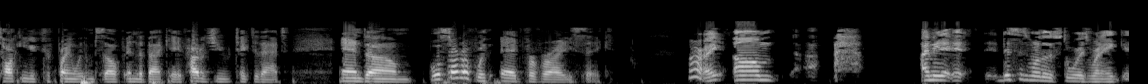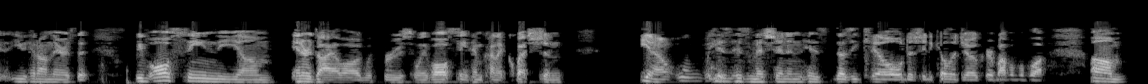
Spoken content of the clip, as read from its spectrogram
talking and confronting with himself in the Batcave? How did you take to that? And um, we'll start off with Ed for variety's sake. All right. Um, I mean, it, this is one of those stories where you hit on there is that we've all seen the um, inner dialogue with Bruce, and we've all seen him kind of question, you know, his his mission and his does he kill, does he kill the Joker, blah blah blah blah. Um,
